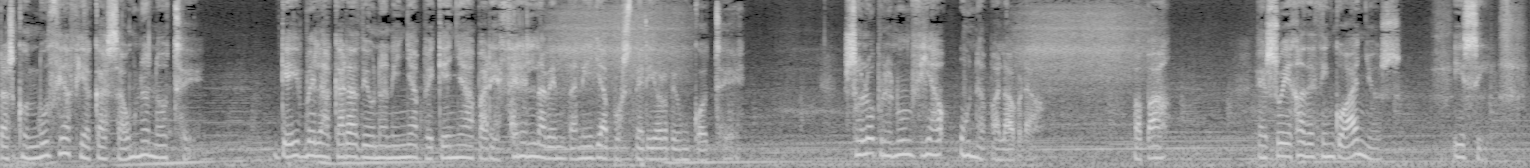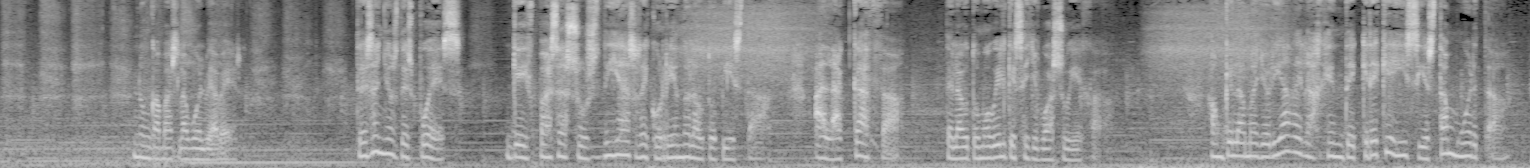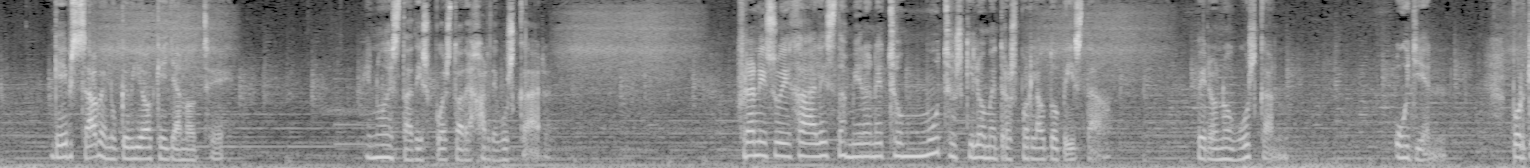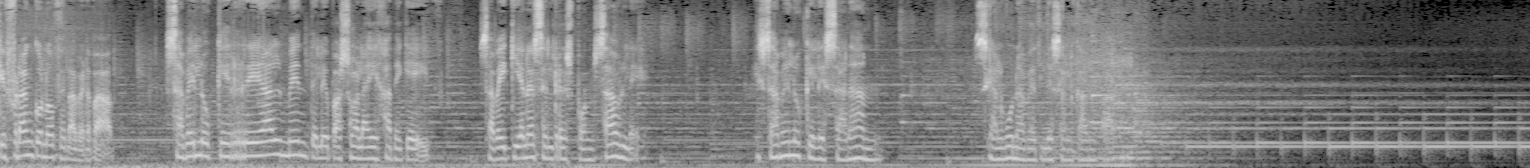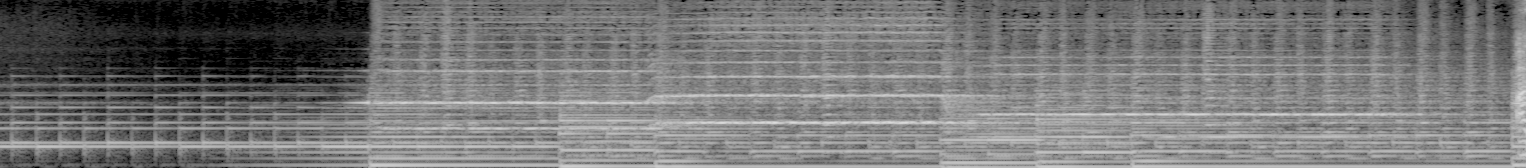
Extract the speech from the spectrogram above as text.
Mientras conduce hacia casa una noche, Gabe ve la cara de una niña pequeña aparecer en la ventanilla posterior de un coche. Solo pronuncia una palabra. Papá. Es su hija de cinco años. Y sí. Nunca más la vuelve a ver. Tres años después, Gabe pasa sus días recorriendo la autopista, a la caza del automóvil que se llevó a su hija. Aunque la mayoría de la gente cree que Izzy está muerta, Gabe sabe lo que vio aquella noche y no está dispuesto a dejar de buscar. Fran y su hija Alice también han hecho muchos kilómetros por la autopista, pero no buscan, huyen, porque Fran conoce la verdad, sabe lo que realmente le pasó a la hija de Gabe, sabe quién es el responsable y sabe lo que les harán si alguna vez les alcanzan.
